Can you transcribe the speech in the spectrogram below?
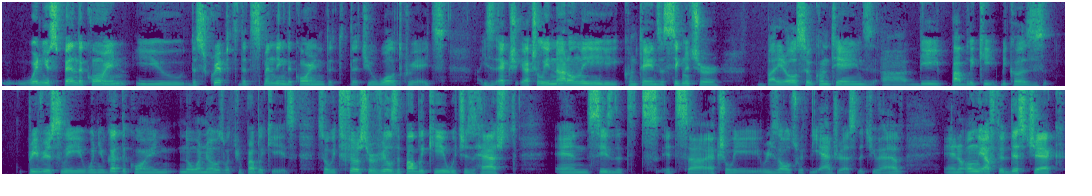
when you spend a coin, you the script that's spending the coin that that your wallet creates is actually actually not only contains a signature, but it also contains uh, the public key because previously when you got the coin no one knows what your public key is so it first reveals the public key which is hashed and sees that it's it's uh, actually results with the address that you have. And only after this check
